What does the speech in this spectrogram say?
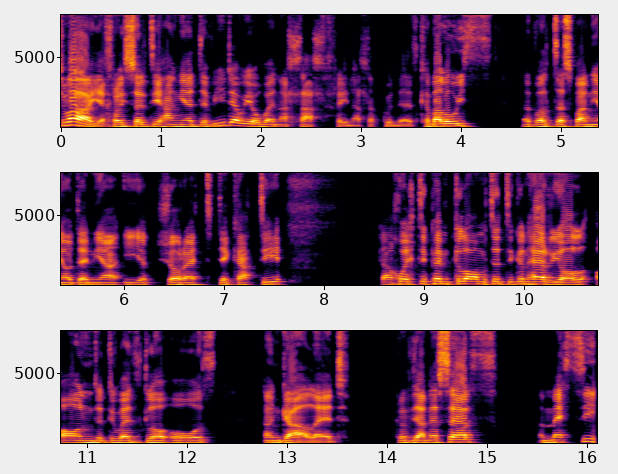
Shmai, a chroeso'r dihangiad David Ewi Owen a llall Rhain a Llap Gwynedd. Cymal 8 y Fwelta Sbania o denia i Sioret Decati. 165 km digon heriol, ond y diweddglo oedd yn galed. Gryddiannau serth, y methu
